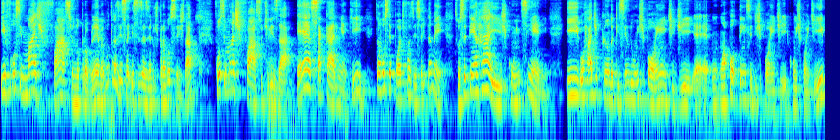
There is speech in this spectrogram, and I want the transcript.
e fosse mais fácil no problema, eu vou trazer esses exemplos para vocês, tá? Fosse mais fácil utilizar essa carinha aqui, então você pode fazer isso aí também. Se você tem a raiz com índice n e o radicando aqui sendo um expoente de é, é uma potência de expoente com expoente y,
